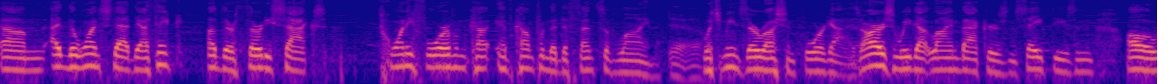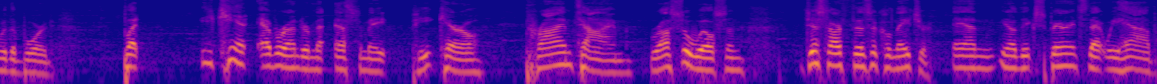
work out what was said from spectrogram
Um, I, the one stat there, I think of their 30 sacks, 24 of them co- have come from the defensive line, Yeah. which means they're rushing four guys. Ours, we got linebackers and safeties and all over the board. But you can't ever underestimate Pete Carroll, prime time, Russell Wilson, just our physical nature and you know the experience that we have.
